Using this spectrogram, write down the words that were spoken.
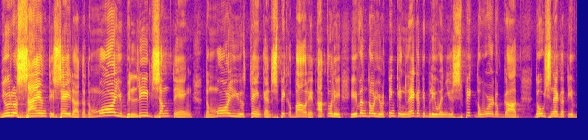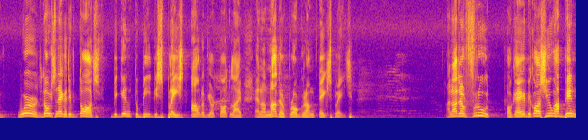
Neuroscientists say that, that the more you believe something, the more you think and speak about it. Actually, even though you're thinking negatively, when you speak the word of God, those negative words, those negative thoughts begin to be displaced out of your thought life, and another program takes place. Another fruit, okay, because you have been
